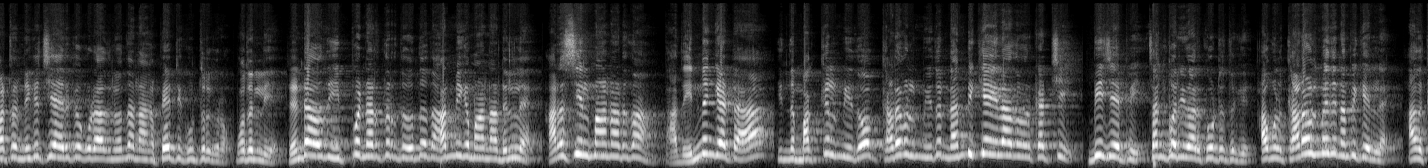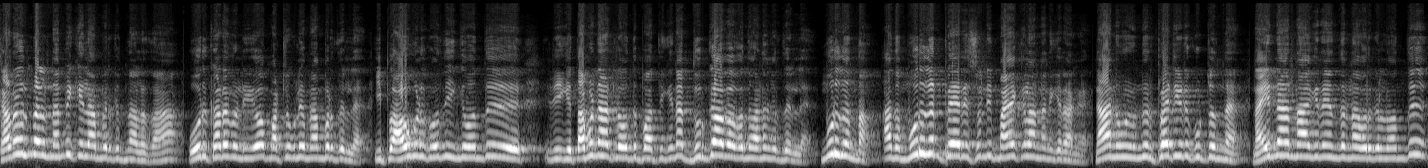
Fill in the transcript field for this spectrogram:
மற்ற நிகழ்ச்சியாக இருக்கக்கூடாதுன்னு வந்து நாங்கள் பேட்டி கொடுத்துருக்குறோம் முதல்லயே. ரெண்டாவது இப்போ நடத்துறது வந்து அது ஆன்மீக மாநாடு இல்லை. அரசியல் மாநாடு தான். அது இன்னும் கேட்டால் இந்த மக்கள் மீதோ கடவுள் மீதோ நம்பிக்கை இல்லாத ஒரு கட்சி பிஜேபி சங் பரிவார் கூட்டத்துக்கு. அவங்களுக்கு கடவுள் மீது நம்பிக்கை இல்லை. அந்த கடவுள் மேல நம்பிக்கை இல்லாமல் இருக்கிறதுனால தான் ஒரு கடவுளையோ மற்றவங்களையோ நம்புறது இல்லை. இப்போ அவங்களுக்கு வந்து இங்க வந்து நீங்க தமிழ்நாட்டில் வந்து பார்த்தீங்கன்னா துர்காவை வந்து வணங்குறது இல்லை. முருகன் தான். அந்த முருகன் பேரை சொல்லி மயக்கலாம்னு நினைக்கிறாங்க. நான் ஒரு- இன்னொரு பேட்டிக்கிட்ட கூப்பிட்டுருந்தேன். நயினார் நாகேந்திரன் அவர்கள் வந்து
